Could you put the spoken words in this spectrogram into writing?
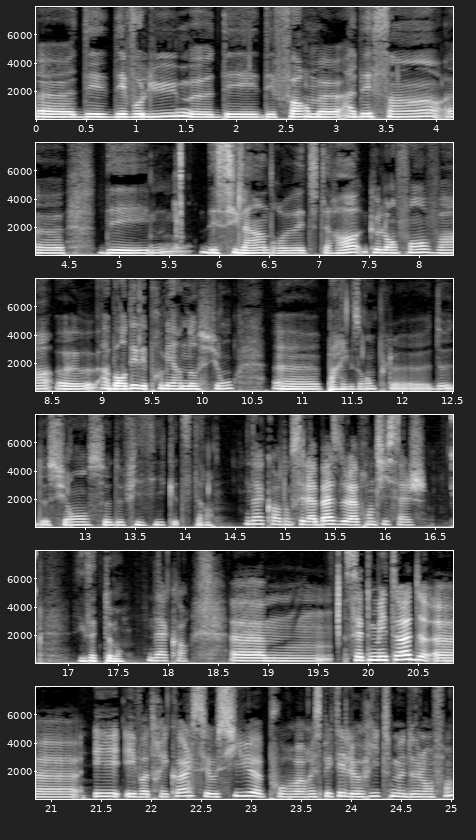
euh, des, volumes, des, formes à dessin, euh, des, cylindres, etc., que l'enfant va euh, aborder les premières notions, par exemple, de, de sciences, de physique, etc. D'accord, donc c'est la base de l'apprentissage. Exactement. D'accord. cette méthode et, votre école, c'est aussi pour respecter le rythme de l'enfant,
